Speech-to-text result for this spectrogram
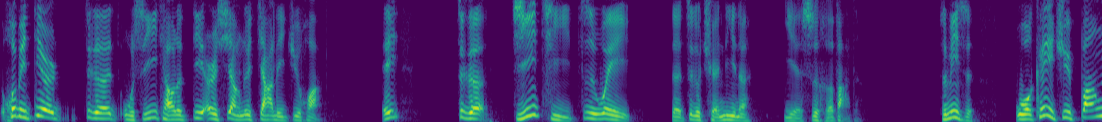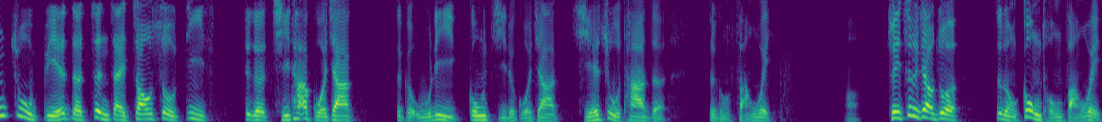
后面第二这个五十一条的第二项就加了一句话，哎，这个集体自卫的这个权利呢也是合法的，什么意思？我可以去帮助别的正在遭受第这个其他国家这个武力攻击的国家，协助他的这种防卫，所以这个叫做这种共同防卫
